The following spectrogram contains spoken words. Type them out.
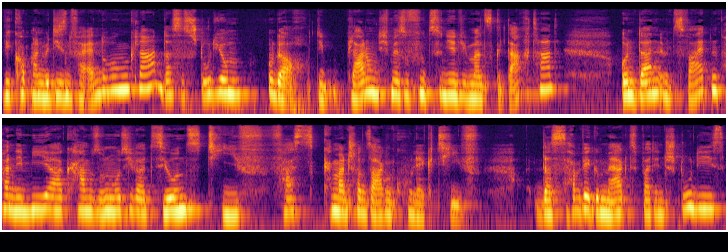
wie kommt man mit diesen Veränderungen klar, dass das Studium oder auch die Planung nicht mehr so funktionieren, wie man es gedacht hat. Und dann im zweiten Pandemiejahr kam so ein Motivationstief, fast kann man schon sagen kollektiv das haben wir gemerkt bei den Studis.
